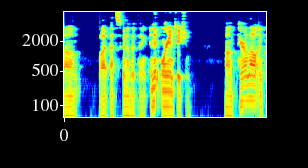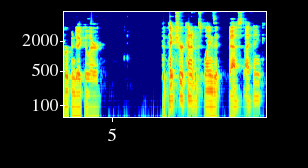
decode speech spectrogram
um, but that's another thing. And then orientation. Um, parallel and perpendicular. The picture kind of explains it best, I think,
